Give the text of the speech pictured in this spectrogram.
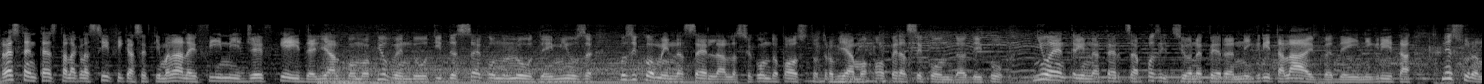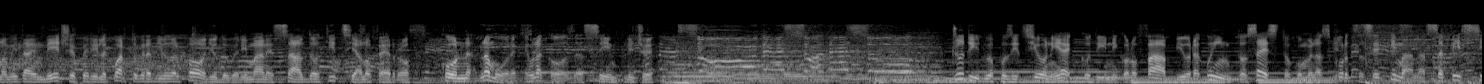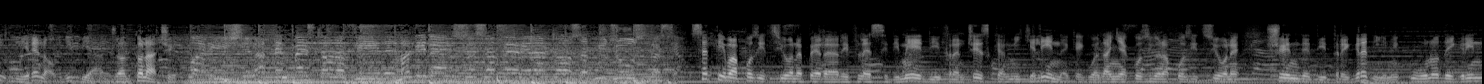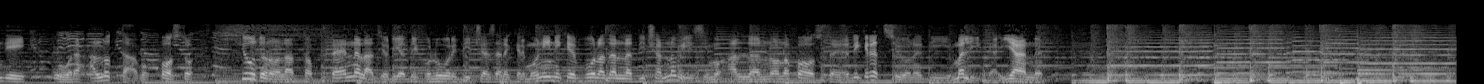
Resta in testa la classifica settimanale Fimi JFK degli album più venduti The Second Law dei Muse, così come in sella al secondo posto troviamo Opera Seconda dei Pooh. New entry in terza posizione per Nigrita Live dei Nigrita. Nessuna novità invece per il quarto gradino del podio dove rimane saldo Tiziano Ferro con L'amore è una cosa semplice. Giù di due posizioni, ecco, di Nicolo Fabio, ora quinto, sesto come la scorsa settimana, sapessi dire no di Biagio Antonacci. Settima posizione per Riflessi di Medi, Francesca Michelin che guadagna così una posizione, scende di tre gradini, uno dei Green Day, ora all'ottavo posto. Chiudono la top 10 la teoria dei colori di Cesare Cremonini che vola dal diciannovesimo al nono posto, ricreazione di Malika Yan.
